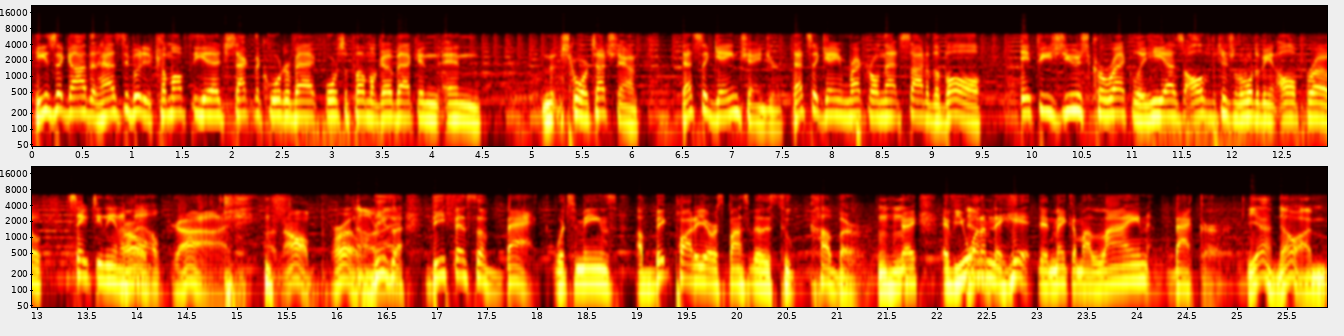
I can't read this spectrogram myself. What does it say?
he's a guy that has the ability to come off the edge, sack the quarterback, force a fumble, go back and and score a touchdown. That's a game changer. That's a game wrecker on that side of the ball. If he's used correctly, he has all the potential in the world to be an All-Pro safety in the NFL. Oh God, an all pro. All He's right. a defensive back, which means a big part of your responsibility is to cover. Mhm. Okay, if you want him to hit, then make him a linebacker. Yeah, no, I'm.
